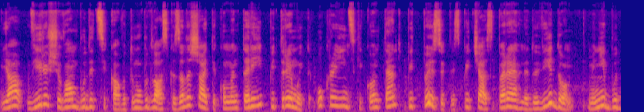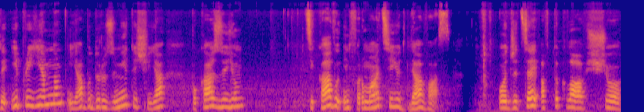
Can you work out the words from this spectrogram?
я вірю, що вам буде цікаво. Тому, будь ласка, залишайте коментарі, підтримуйте український контент, підписуйтесь під час перегляду відео. Мені буде і приємно, і я буду розуміти, що я показую цікаву інформацію для вас. Отже, цей автоклав, що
